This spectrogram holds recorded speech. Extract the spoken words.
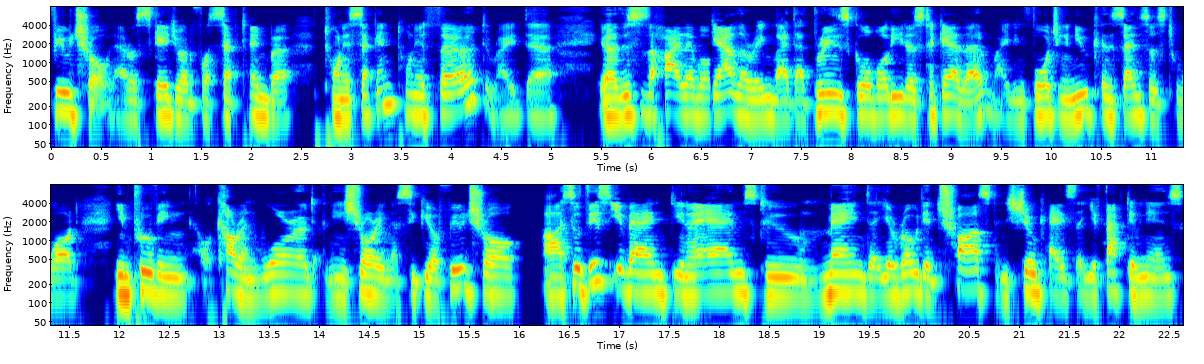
future that was scheduled for September 22nd, 23rd, right? Uh, this is a high level gathering right, that brings global leaders together, right, in forging a new consensus toward improving our current world and ensuring a secure future. Uh, so this event, you know, aims to mend the eroded trust and showcase the effectiveness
